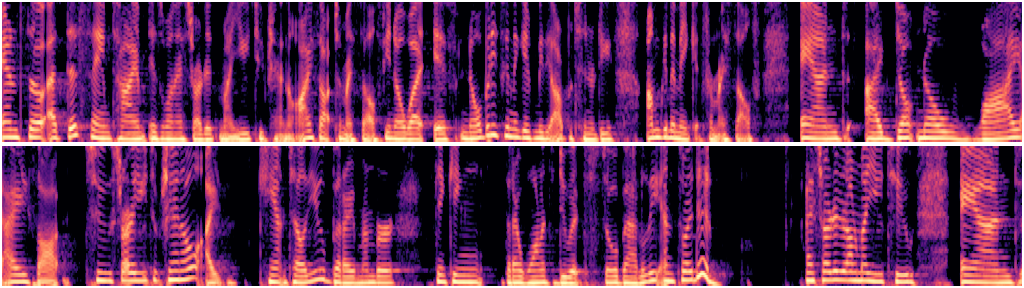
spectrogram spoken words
And so at this same time is when I started my YouTube channel. I thought to myself, you know what? If nobody's going to give me the opportunity, I'm going to make it for myself. And I don't know why I thought to start a YouTube channel. I can't tell you, but I remember thinking that I wanted to do it so badly. And so I did. I started on my YouTube, and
